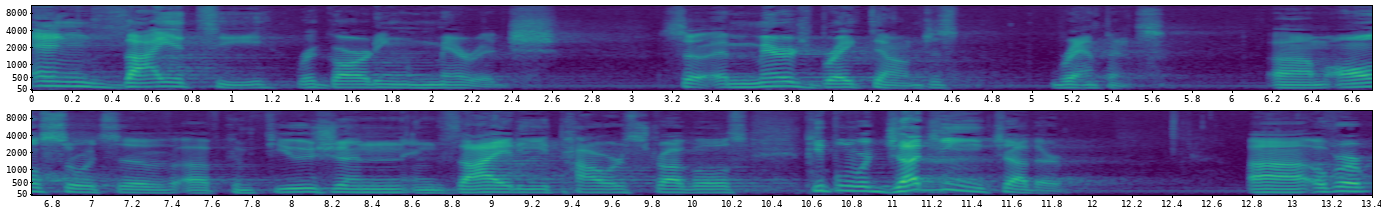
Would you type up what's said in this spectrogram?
anxiety regarding marriage. So, a marriage breakdown, just rampant um, all sorts of, of confusion, anxiety, power struggles. People were judging each other uh, over,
